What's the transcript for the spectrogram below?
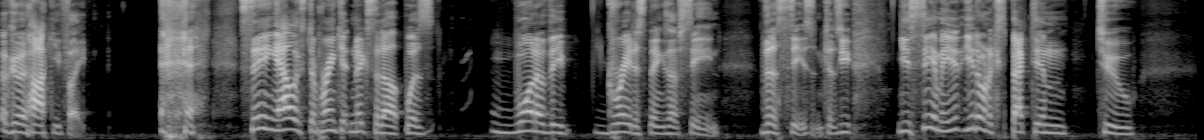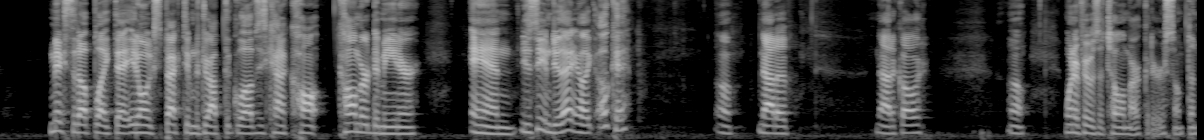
a good hockey fight. seeing Alex DeBrincat mix it up was one of the greatest things I've seen this season because you you see him you, you don't expect him to mix it up like that. You don't expect him to drop the gloves. He's kind of cal- calmer demeanor, and you see him do that, and you're like, okay, oh, not a not a caller. Oh, wonder if it was a telemarketer or something.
